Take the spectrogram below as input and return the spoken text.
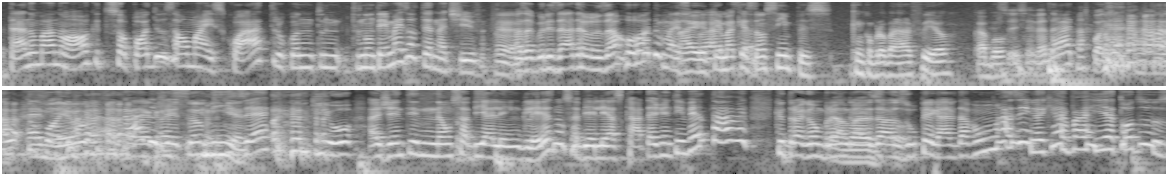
tá no manual que tu só pode usar o mais quatro quando tu, tu não tem mais alternativa. É. Mas a gurizada usa rodo mais Ah, quatro. eu tenho uma sabe? questão simples. Quem comprou o baralho fui eu. Acabou. Isso, isso é verdade. Tu pode, tu É pode meu, modificar é do a jeito criação que tu minha. quiser. Porque o, a gente não sabia ler inglês, não sabia ler as cartas, a gente inventava que o dragão branco Não, mas e azul pegava e dava um rasinho que varria todos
